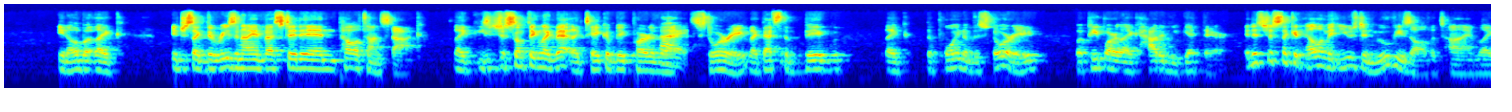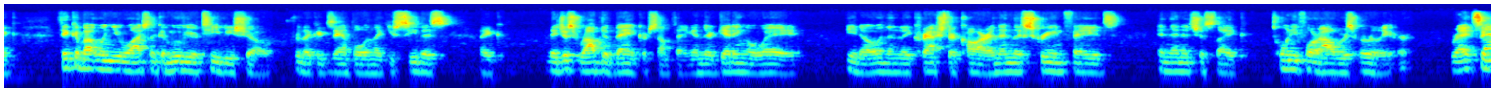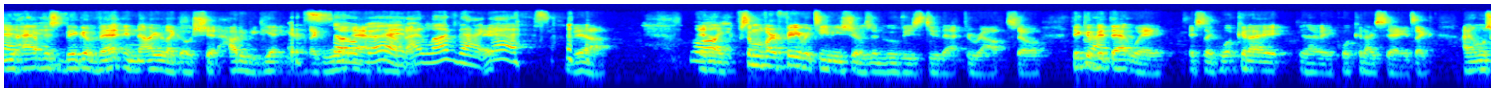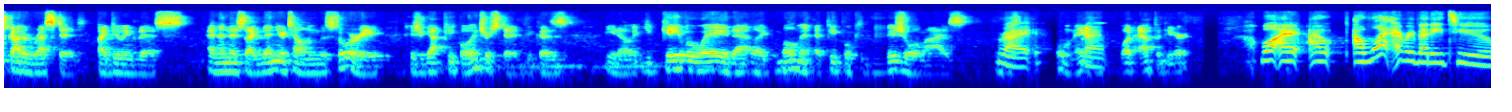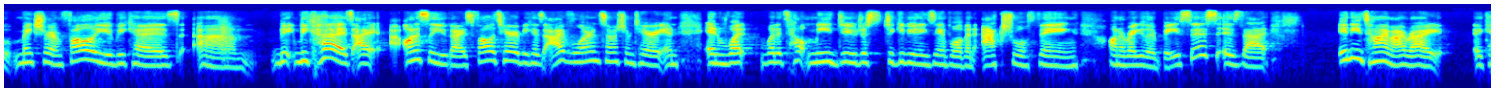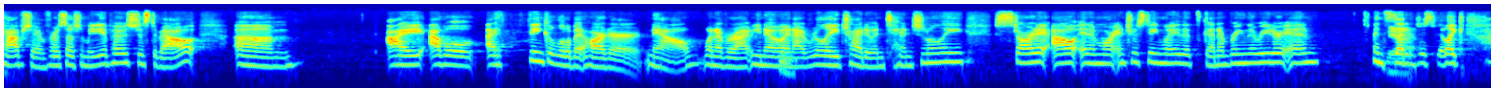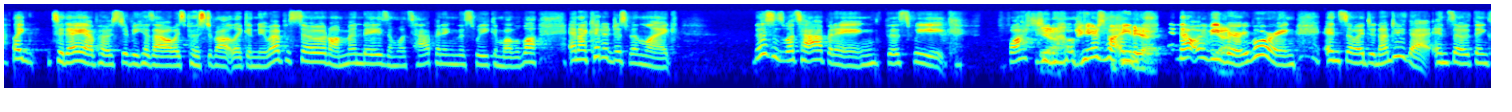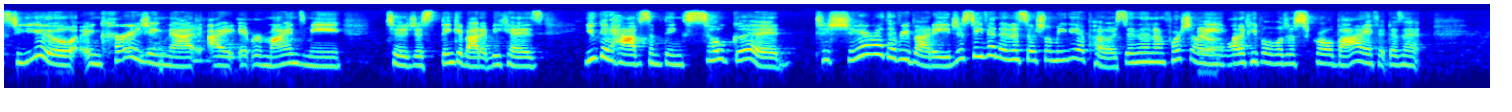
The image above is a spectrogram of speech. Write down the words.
you know, but like, it's just like the reason I invested in Peloton stock, like it's just something like that, like take a big part of that right. story. Like that's the big, like the point of the story. But people are like, how did we get there? And it's just like an element used in movies all the time. Like, think about when you watch like a movie or TV show, for like example, and like you see this, like they just robbed a bank or something and they're getting away, you know, and then they crash their car and then the screen fades and then it's just like 24 hours earlier right? So you have this big event, and now you're like, oh shit, how did we get here? It's like, so what good. Happened? I love that. Right? Yes. yeah. well, and like some of our favorite TV shows and movies do that throughout. So think of it that way. It's like, what could I, you know, like, what could I say? It's like, I almost got arrested by doing this. And then it's like, then you're telling the story because you got people interested because, you know, you gave away that like moment that people could visualize. Right. oh man, right. what happened here? Well, I, I I want everybody to make sure and follow you because um be, because I honestly you guys follow Terry because I've learned so much from Terry and and what what it's helped me do just to give you an example of an actual thing on a regular basis is that anytime I write a caption for a social media post just about um I I will I think a little bit harder now whenever I, you know, mm. and I really try to intentionally start it out in a more interesting way that's going to bring the reader in instead yeah. of just like like today I posted because I always post about like a new episode on Mondays and what's happening this week and blah blah blah. And I could have just been like, this is what's happening this week. Watch, yeah. you know, here's my, you know, yeah. and that would be very boring. And so I did not do that. And so thanks to you encouraging that, I it reminds me to just think about it because you could have something so good to share with everybody, just even in a social media post. And then unfortunately, yeah. a lot of people will just scroll by if it doesn't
